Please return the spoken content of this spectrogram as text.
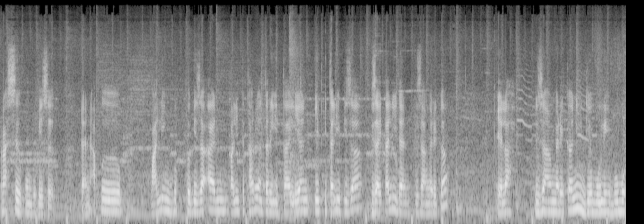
rasa pun berbeza. Dan apa paling perbezaan paling ketara antara Italian Itali pizza pizza Itali dan pizza Amerika ialah pizza Amerika ni dia boleh bubuh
